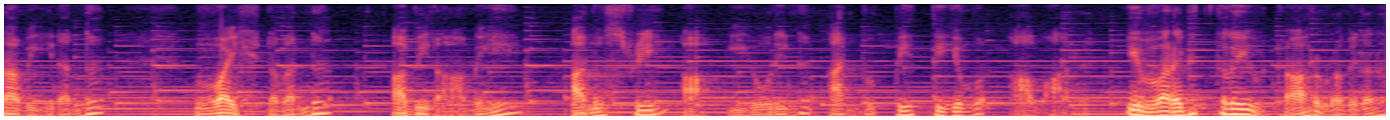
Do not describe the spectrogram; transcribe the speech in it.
நவீனன் வைஷ்ணவன் அபிராமி அனுஸ்ரீ ஆகியோரின் அன்பு பேத்தியும் ஆவார் இவ்வரவித்தலை உற்றார் உறவினர்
